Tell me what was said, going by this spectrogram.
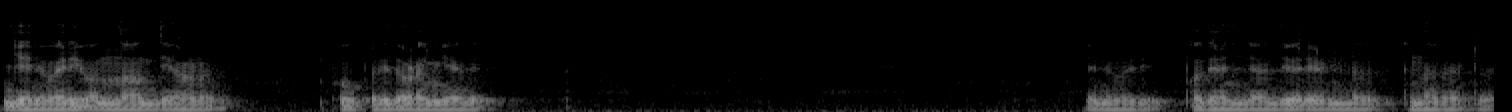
ജനുവരി ഒന്നാം തീയതിയാണ് പൂപ്പൊലി തുടങ്ങിയത്. ജനുവരി പതിനഞ്ചാം തീയതി വരെ ഉണ്ട് എന്നാണ് കേട്ടത്.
